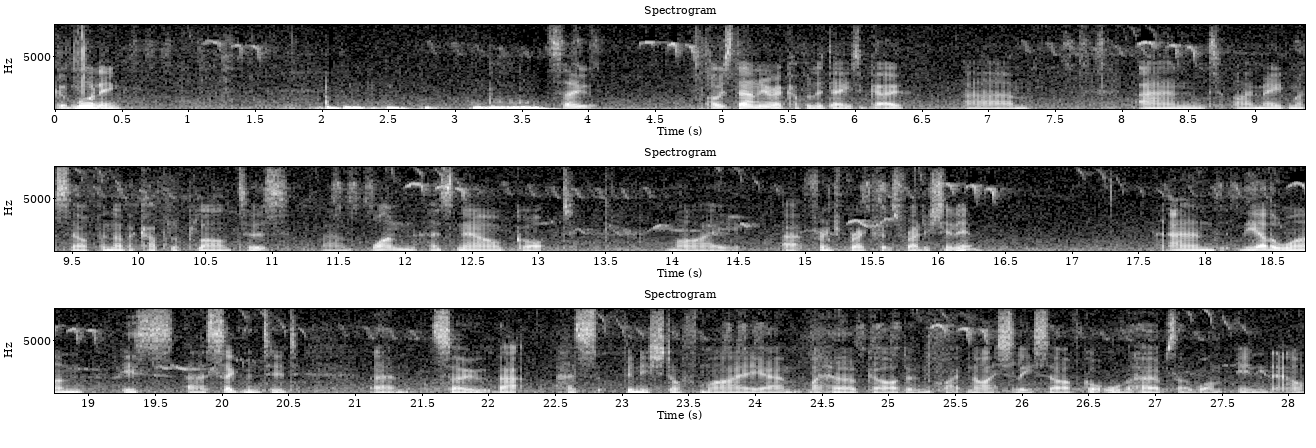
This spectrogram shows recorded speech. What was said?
Good morning. So, I was down here a couple of days ago, um, and I made myself another couple of planters. Um, one has now got my uh, French breakfast radish in it, and the other one is uh, segmented, um, so that has finished off my um, my herb garden quite nicely. So I've got all the herbs I want in now.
